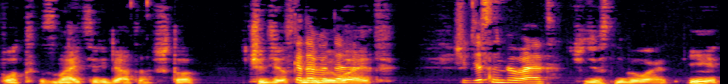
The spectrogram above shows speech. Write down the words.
Вот, знайте, ребята, что чудес Когда не вы, бывает. Да. Чудес не бывает. Чудес не бывает. И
